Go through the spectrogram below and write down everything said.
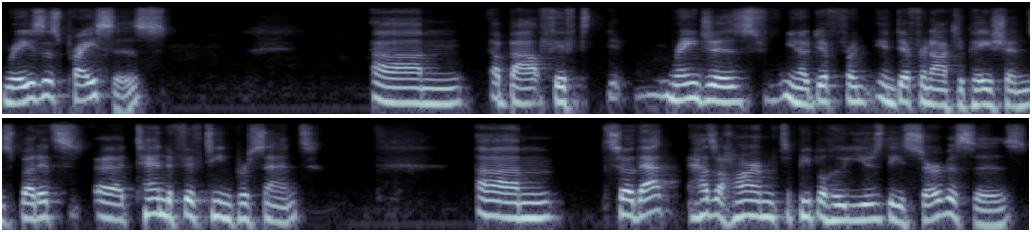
raises prices um, about 50 ranges, you know, different in different occupations, but it's uh, 10 to 15 percent. Um, so that has a harm to people who use these services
